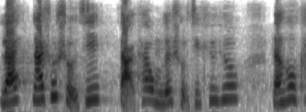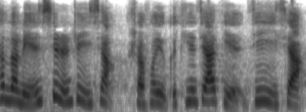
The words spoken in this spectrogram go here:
来，拿出手机，打开我们的手机 QQ，然后看到联系人这一项，上方有个添加，点击一下，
